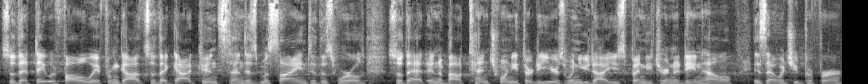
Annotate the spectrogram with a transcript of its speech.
so that they would fall away from God, so that God can send his Messiah into this world, so that in about 10, 20, 30 years when you die, you spend eternity in hell? Is that what you'd prefer?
